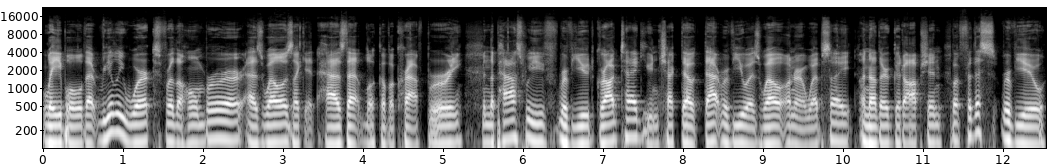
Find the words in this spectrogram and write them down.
label that really works for the home brewer as well as like it has that look of a craft brewery. In the past, we've reviewed Grog Tag. You can check out that review as well on our website. Another good option. But for this review,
